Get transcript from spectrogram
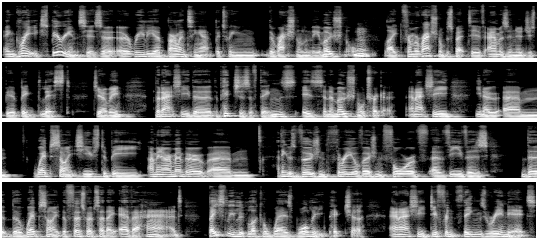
and great experiences are, are, really a balancing act between the rational and the emotional. Mm. Like from a rational perspective, Amazon would just be a big list do you know what I mean? But actually, the the pictures of things is an emotional trigger. And actually, you know, um, websites used to be. I mean, I remember. Um, I think it was version three or version four of, of Aviva's. The the website, the first website they ever had, basically looked like a Where's Wally picture, and actually different things were in it,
